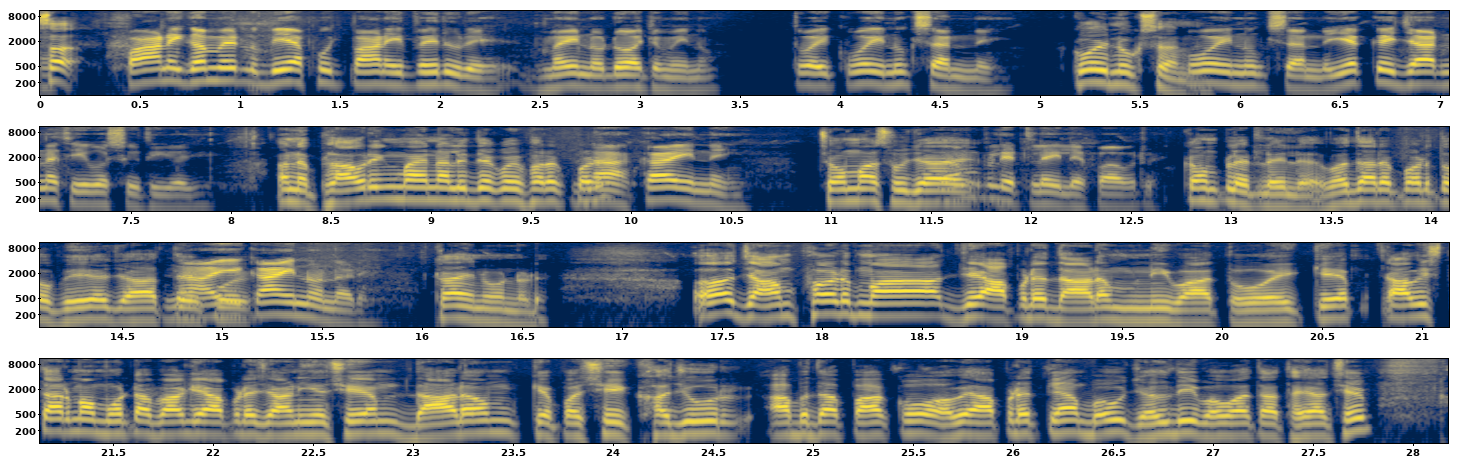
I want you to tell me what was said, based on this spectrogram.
પાણી ગમે એટલું બે ફૂટ પાણી ભર્યું રહે, મહિનો દોઢ મહિનો, તોય કોઈ નુકસાન નહીં. કોઈ નુકસાન કોઈ નુકસાન નહીં. એકય ઝાડ નથી ઓછું થયું હજી. અને ફ્લાવરિંગમાં એના લીધે કોઈ ફરક પડે? ના કાંઈ નહીં. ચોમાસું જાય. કમ્પ્લીટ લઈ લે પાવર કમ્પ્લેટ લઈ લે. વધારે પડતો ભેજ આ તે કાંઈ ન નડે. કાંઈ ન નડે. જામફળમાં જે આપણે દાડમની વાત હોય કે આ વિસ્તારમાં મોટા ભાગે આપણે જાણીએ છીએ એમ દાડમ કે પછી ખજૂર આ બધા પાકો હવે આપણે ત્યાં બહુ જલ્દી વવાતા થયા છે.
